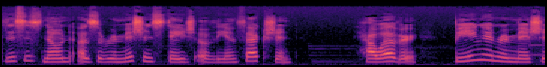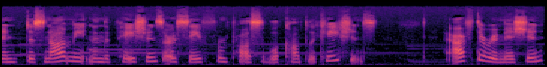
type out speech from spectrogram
This is known as the remission stage of the infection. However, being in remission does not mean that the patients are safe from possible complications. After remission,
